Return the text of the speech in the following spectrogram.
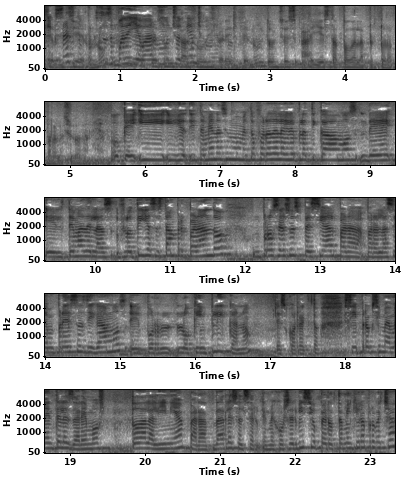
se vencieron, ¿no? se puede llevar mucho tiempo. diferente, ¿no? Entonces ahí está toda la apertura para la ciudadanía. Ok, y, y, también hace un momento fuera del aire platicábamos de el tema de las flotillas. Están preparando un proceso especial para, para las empresas, digamos, eh, por lo que implica, ¿no? Es correcto. Sí, próximamente les daremos toda la línea para darles el, el mejor servicio, pero también quiero aprovechar,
